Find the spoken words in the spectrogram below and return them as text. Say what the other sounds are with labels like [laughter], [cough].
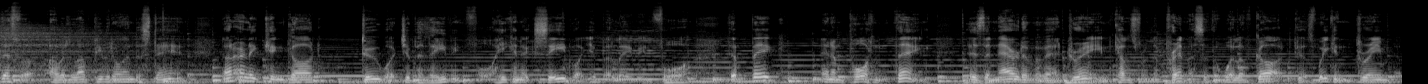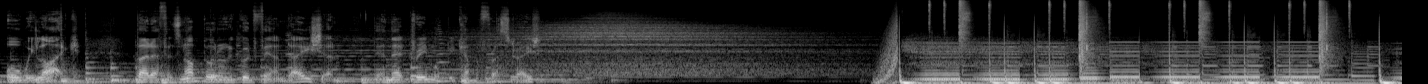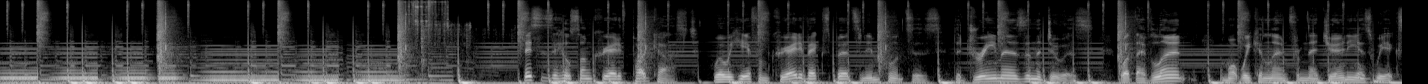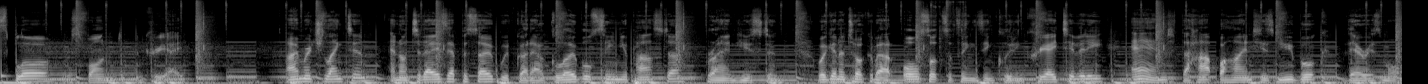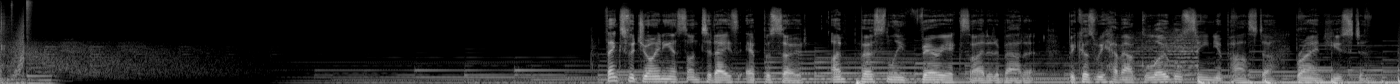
that's what I would love people to understand. Not only can God do what you're believing for, He can exceed what you're believing for. The big and important thing is the narrative of our dream comes from the premise of the will of God, because we can dream all we like. But if it's not built on a good foundation, then that dream will become a frustration. The Hillsong Creative Podcast, where we hear from creative experts and influencers, the dreamers and the doers, what they've learnt and what we can learn from their journey as we explore, respond, and create. I'm Rich Langton, and on today's episode, we've got our global senior pastor, Brian Houston. We're going to talk about all sorts of things, including creativity and the heart behind his new book, There Is More. Thanks for joining us on today's episode. I'm personally very excited about it because we have our global senior pastor, Brian Houston.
